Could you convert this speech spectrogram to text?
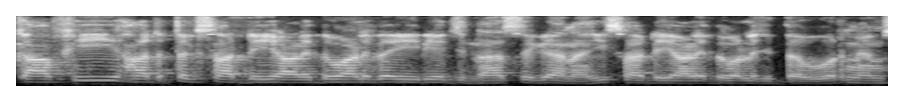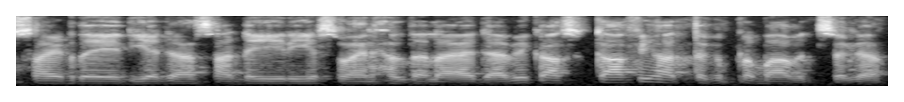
ਕਾਫੀ ਹੱਦ ਤੱਕ ਸਾਡੇ ਆਲੇ ਦੁਆਲੇ ਦਾ ਏਰੀਆ ਜਿੰਨਾ ਸੀਗਾ ਨਾ ਜੀ, ਸਾਡੇ ਆਲੇ ਦੁਆਲੇ ਜਿੱਦਾਂ ਵਰਨਨ ਸਾਈਡ ਦਾ ਏਰੀਆ ਜਾਂ ਸਾਡੇ ਏਰੀਆ ਸਵੈਨ ਹਿੱਲ ਦਾ ਲਾਇਆ ਜਾਵੇ, ਕਾਸ- ਕਾਫੀ ਹੱਦ ਤੱਕ ਪ੍ਰਭਾਵਿਤ ਸੀਗਾ।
